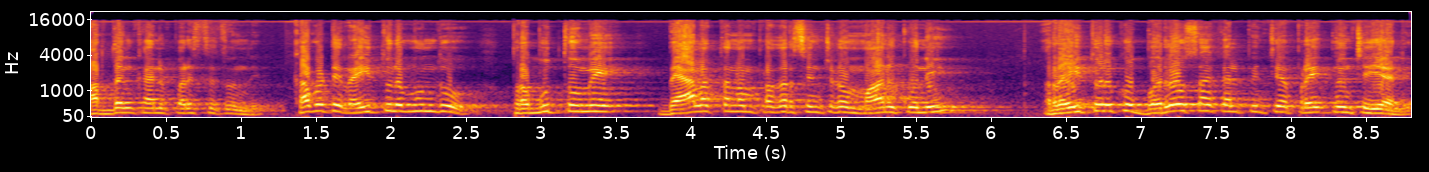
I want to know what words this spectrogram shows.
అర్థం కాని పరిస్థితి ఉంది. కాబట్టి రైతుల ముందు ప్రభుత్వమే బేలతనం ప్రదర్శించడం మానుకొని రైతులకు భరోసా కల్పించే ప్రయత్నం చేయాలి.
